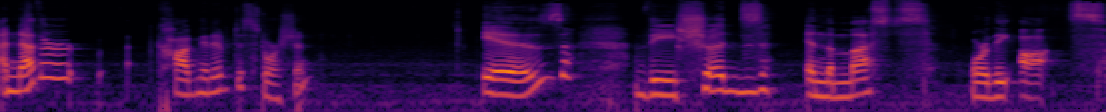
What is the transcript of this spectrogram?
Another cognitive distortion is the shoulds and the musts or the oughts.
